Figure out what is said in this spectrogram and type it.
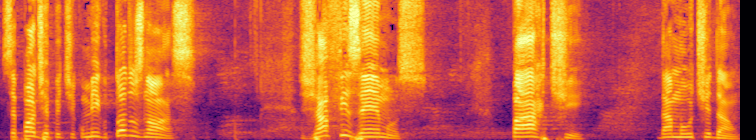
Você pode repetir comigo? Todos nós já fizemos parte da multidão.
